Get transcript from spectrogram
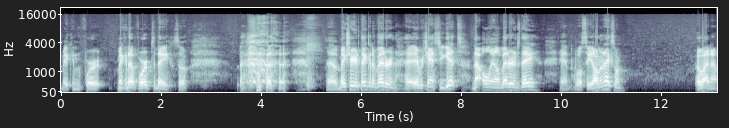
making for it, making up for it today. So uh, make sure you're thinking of veteran every chance you get, not only on Veterans Day, and we'll see you on the next one. Bye bye now.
